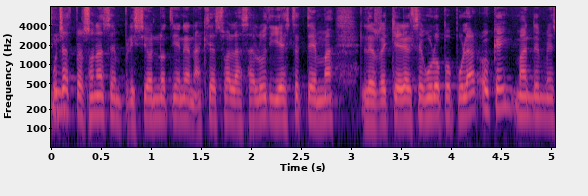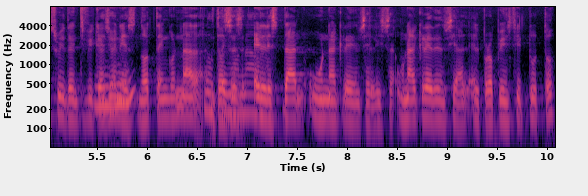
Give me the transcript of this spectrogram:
Muchas personas en prisión no tienen acceso a la salud y este tema les requiere el seguro popular. Ok, mándenme su identificación y es no tengo nada. Entonces, les dan una, una credencial, el propio instituto,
